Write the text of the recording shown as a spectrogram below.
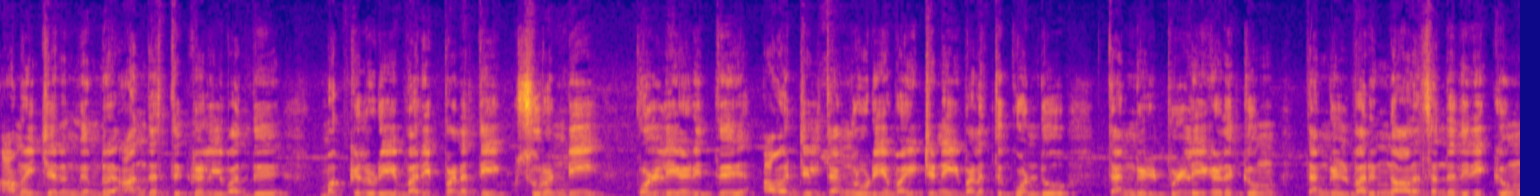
அமைச்சர் என்கின்ற அந்தஸ்துக்களில் வந்து மக்களுடைய வரிப்பணத்தை சுரண்டி கொள்ளையடித்து அவற்றில் தங்களுடைய வயிற்றினை வளர்த்து கொண்டு தங்கள் பிள்ளைகளுக்கும் தங்கள் வருங்கால சந்ததிக்கும்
